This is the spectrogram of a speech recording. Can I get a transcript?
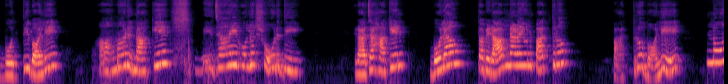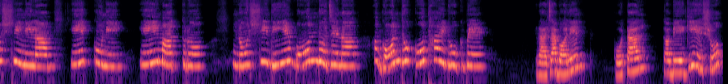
বদ্যি বলে, আমার নাকে বেজায় হলো সর্দি। রাজা হাঁকেন, বোলাও, তবে রামনারায়ণ পাত্র। পাত্র বলে, নস্যি নিলাম এক্ষুনি, এই মাত্র। নস্যি দিয়ে বন্ধ যে না গন্ধ কোথায় ঢুকবে? রাজা বলেন, কোটাল তবে এগিয়ে এসো,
